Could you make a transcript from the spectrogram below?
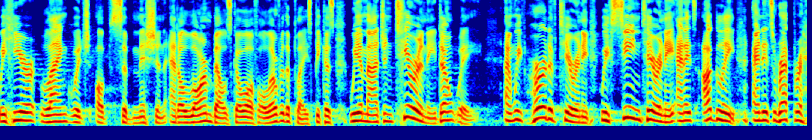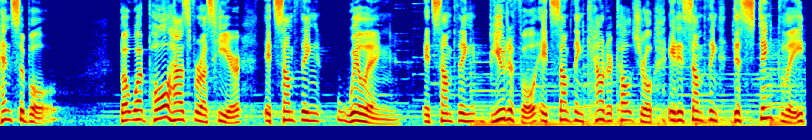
We hear language of submission, and alarm bells go off all over the place because we imagine tyranny, don't we? And we've heard of tyranny, we've seen tyranny, and it's ugly and it's reprehensible. But what Paul has for us here, it's something willing it's something beautiful. It's something countercultural. It is something distinctly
